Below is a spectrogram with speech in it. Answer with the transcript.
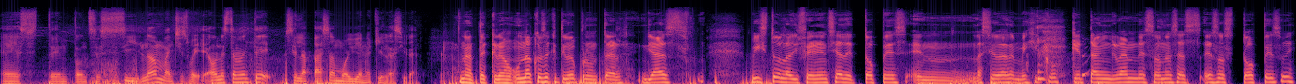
Este, entonces, sí, no manches, güey. Honestamente, se la pasa muy bien aquí en la ciudad. No te creo. Una cosa que te iba a preguntar, ¿ya has visto la diferencia de topes en la Ciudad de México? ¿Qué tan grandes son esas, esos topes, güey?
